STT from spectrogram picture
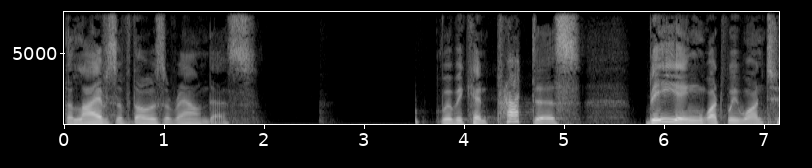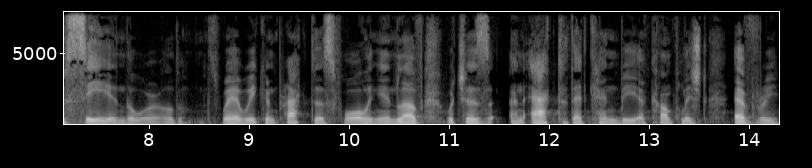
the lives of those around us, where we can practice being what we want to see in the world. It's where we can practice falling in love, which is an act that can be accomplished every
